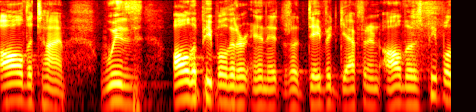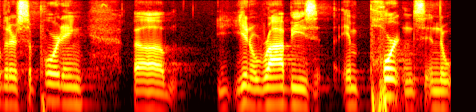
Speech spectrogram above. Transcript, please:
all the time, with all the people that are in it, David Geffen and all those people that are supporting, uh, you know, Robbie's importance in the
